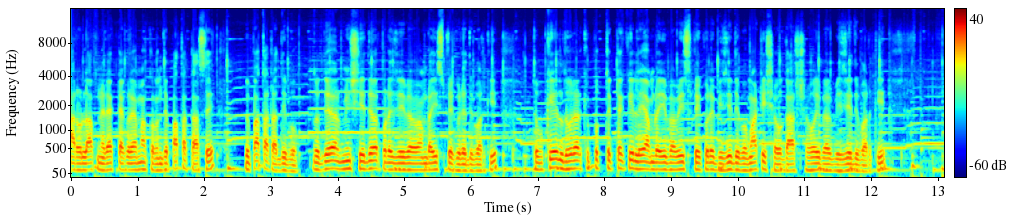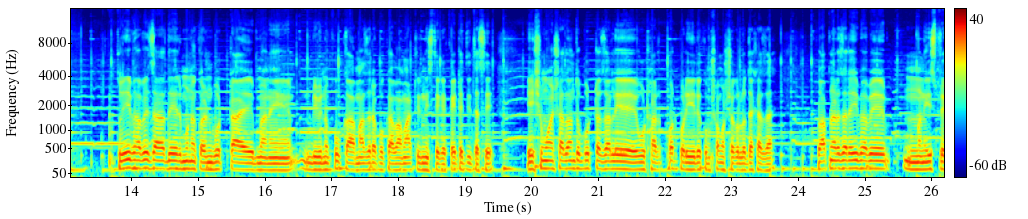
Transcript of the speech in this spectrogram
আর হলো আপনার একটা করে অ্যামাকরণ যে পাতাটা আছে, ওই পাতাটা দিব। তো দেওয়ার মিশিয়ে দেওয়ার পরে যেভাবে আমরা স্প্রে করে দেবো আর কি। তো কেল ধরে আর কি প্রত্যেকটা কেলে আমরা এইভাবে স্প্রে করে ভিজিয়ে দেবো মাটি সহ গাছ সহ এইভাবে ভিজিয়ে দেবো আর কি। তো এইভাবে যাদের মনে করেন ভুট্টায় মানে বিভিন্ন পোকা, মাজরা পোকা বা মাটির নিচ থেকে কেটে দিতেছে, এই সময় সাধারণত ভুট্টা জালে ওঠার পরপরই এরকম সমস্যাগুলো দেখা যায়। তো আপনারা যারা এইভাবে মানে স্প্রে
